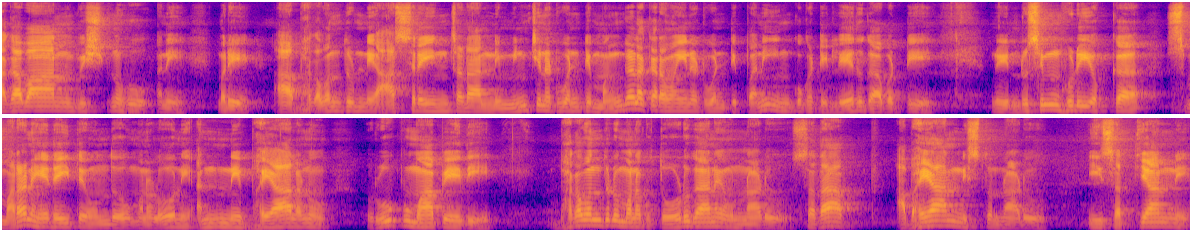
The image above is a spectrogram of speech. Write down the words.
భగవాన్ విష్ణు అని. మరి ఆ భగవంతుణ్ణి ఆశ్రయించడాన్ని మించినటువంటి మంగళకరమైనటువంటి పని ఇంకొకటి లేదు కాబట్టి ఈ నృసింహుడి యొక్క స్మరణ ఏదైతే ఉందో మనలోని అన్ని భయాలను రూపుమాపేది భగవంతుడు మనకు తోడుగానే ఉన్నాడు సదా అభయాన్నిస్తున్నాడు. ఈ సత్యాన్ని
